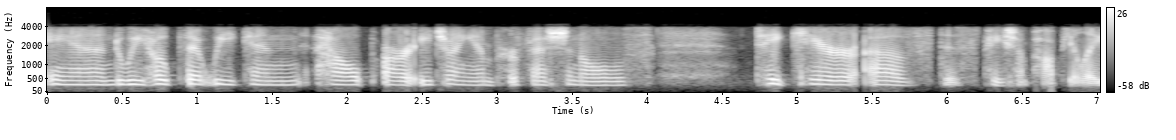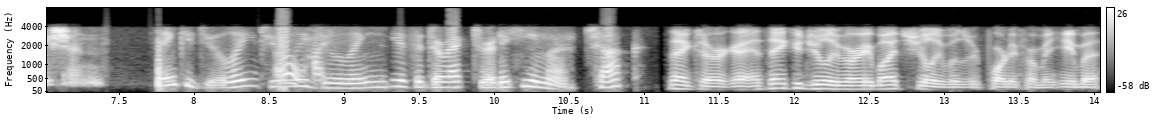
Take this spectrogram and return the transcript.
and we hope that we can help our HIM professionals take care of this patient population. Thank you, Julie. Julie oh, Dooling is the director at AHIMA. Chuck? Thanks, Erica. And thank you, Julie, very much. Julie was reporting from AHIMA.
